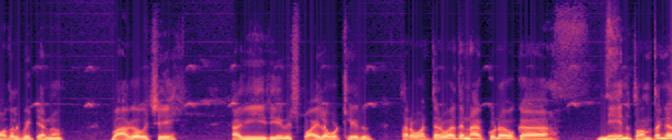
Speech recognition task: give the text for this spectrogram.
మొదలు పెట్టాను. బాగా వచ్చాయి. అవి ఏమి స్పాయిల్ అవ్వట్లేదు. తర్వాత తర్వాత నాకు కూడా ఒక నేను సొంతంగా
